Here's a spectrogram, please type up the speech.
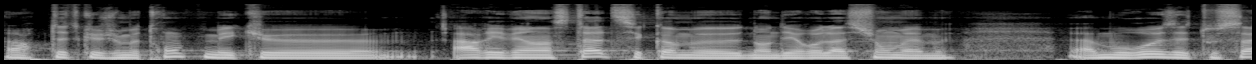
alors peut-être que je me trompe, mais que arriver à un stade, c'est comme euh, dans des relations même amoureuses et tout ça,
